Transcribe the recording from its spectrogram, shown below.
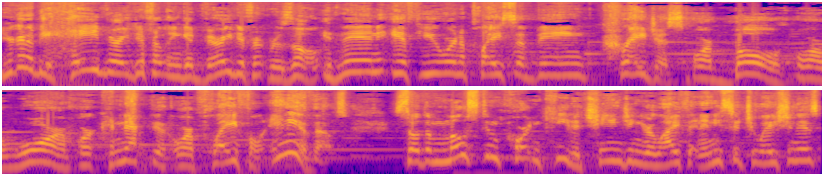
you're going to behave very differently and get very different results than if you were in a place of being courageous or bold or warm or connected or playful, any of those. So the most important key to changing your life in any situation is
